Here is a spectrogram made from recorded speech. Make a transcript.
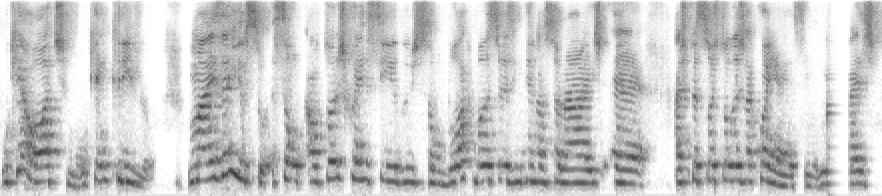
o que é ótimo, o que é incrível. Mas é isso, são autores conhecidos, são blockbusters internacionais, é, as pessoas todas já conhecem, mas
